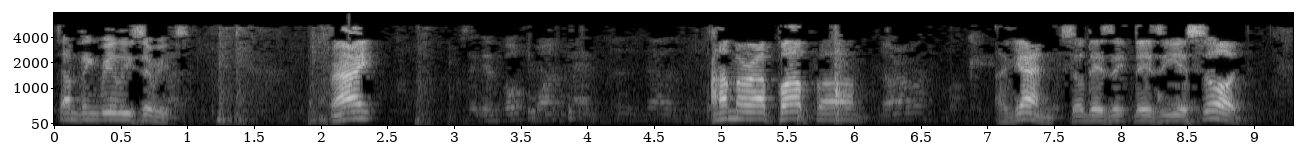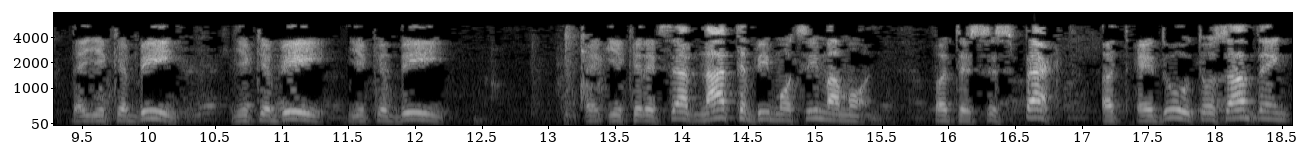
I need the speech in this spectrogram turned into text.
something really serious, right? So they're both one. Amar Papa. Again, so there's a there's a yesod that you could be, you could be, you could be, uh, you could accept not to be motzi mamon, but to suspect a edut or something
